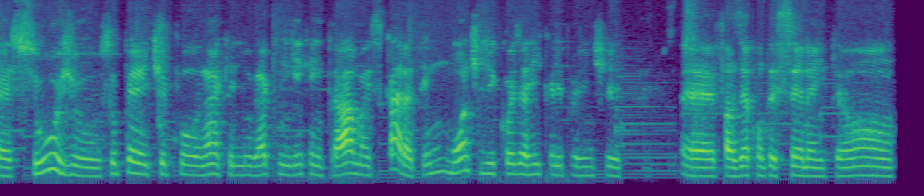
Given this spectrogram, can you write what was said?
é, sujo, super, tipo, né, aquele lugar que ninguém quer entrar, mas, cara, tem um monte de coisa rica ali pra gente é, fazer acontecer, né? Então,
